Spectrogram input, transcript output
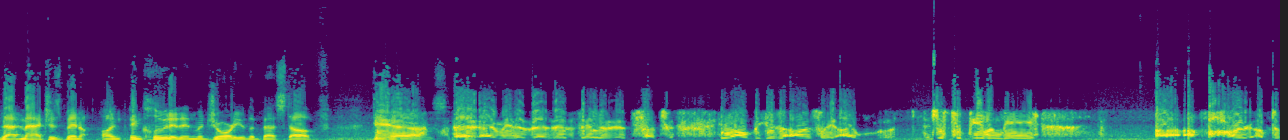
That match has been un- included in majority of the Best of Yeah, DVDs. I, I mean, it, it, it, it, it's such, you know, because honestly, I just to even be uh, a part of the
